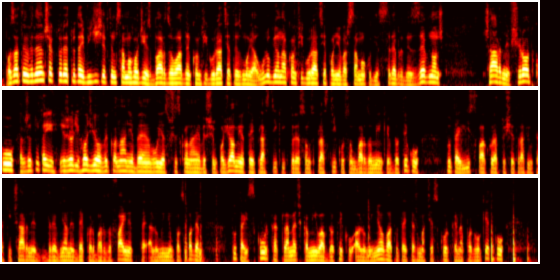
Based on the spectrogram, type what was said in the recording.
Poza tym wnętrze, które tutaj widzicie w tym samochodzie jest bardzo ładna konfiguracja, to jest moja ulubiona konfiguracja, ponieważ samochód jest srebrny z zewnątrz, czarny w środku. Także tutaj, jeżeli chodzi o wykonanie BMW, jest wszystko na najwyższym poziomie. Tutaj plastiki, które są z plastiku, są bardzo miękkie w dotyku. Tutaj listwa, akurat tu się trafił taki czarny, drewniany dekor, bardzo fajny. Tutaj aluminium pod spodem. Tutaj skórka, klameczka miła w dotyku, aluminiowa. Tutaj też macie skórkę na podłokietku.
